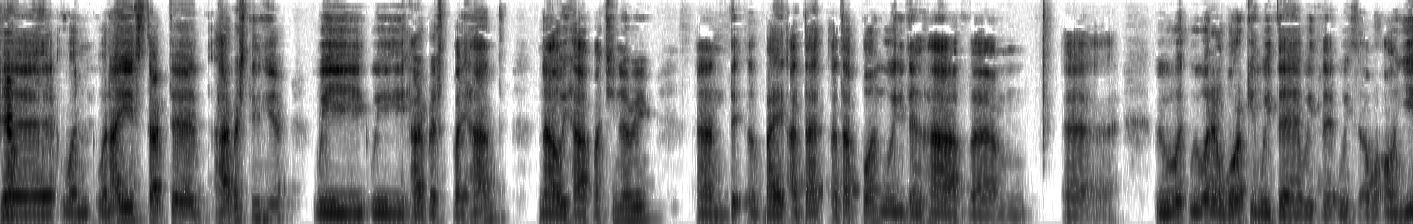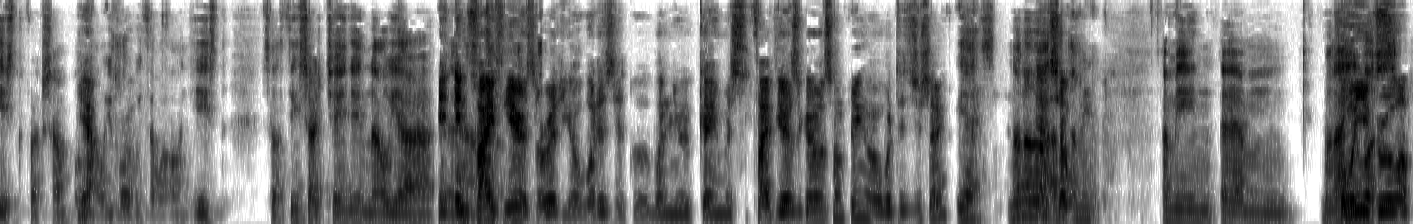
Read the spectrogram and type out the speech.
Yeah. Uh, when when I started harvesting here, we we harvest by hand. Now we have machinery, and by at that at that point we didn't have um, uh, we we weren't working with the with the with our own yeast, for example. Yeah. Now we work with our own yeast. So things are changing. Now we are in, in uh, five years already, or what is it? When you came, five years ago or something, or what did you say? Yes. No, no, no. Yeah, I, so, I mean, I mean, um, when I when was, you grew up.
